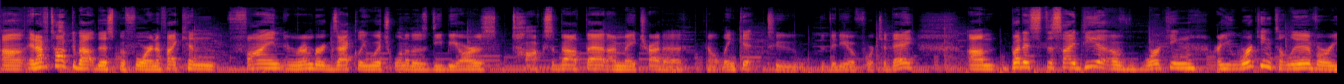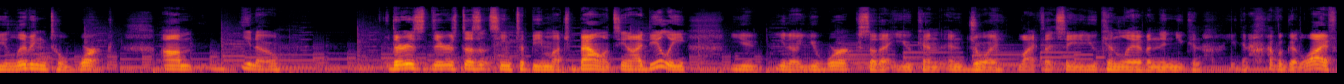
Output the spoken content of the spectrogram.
uh, and I've talked about this before, and if I can find and remember exactly which one of those DBRs talks about that, I may try to kind of link it to the video for today. Um, but it's this idea of working are you working to live or are you living to work? Um, you know, there is there doesn't seem to be much balance. You know, ideally, you you know you work so that you can enjoy life, so you can live and then you can you can have a good life.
